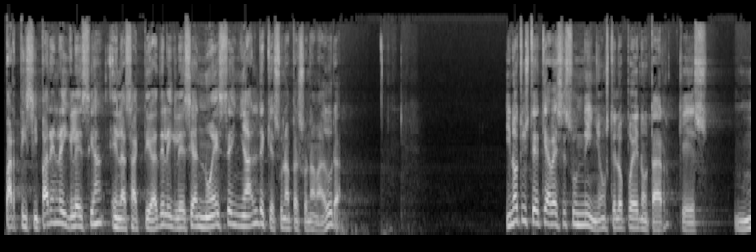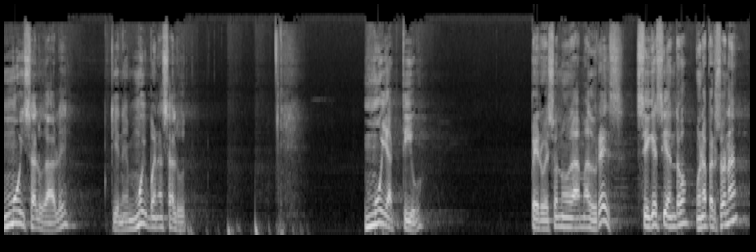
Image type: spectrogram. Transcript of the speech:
Participar en la iglesia, en las actividades de la iglesia, no es señal de que es una persona madura. Y note usted que a veces un niño, usted lo puede notar, que es muy saludable, tiene muy buena salud, muy activo, pero eso no da madurez sigue siendo una persona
